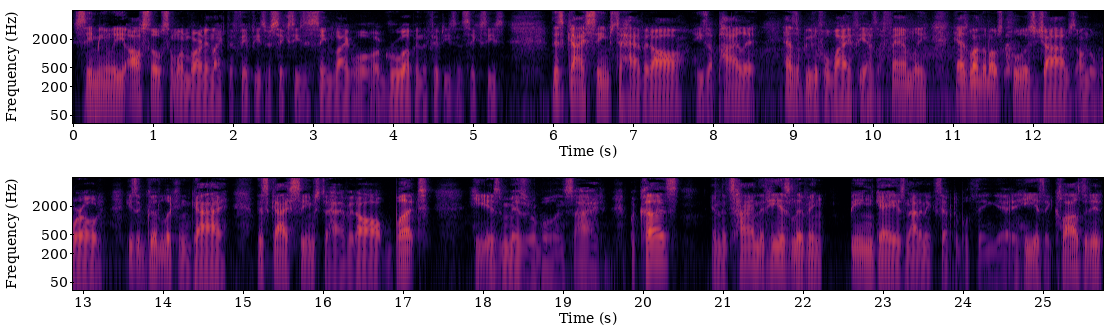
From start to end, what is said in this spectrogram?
seemingly also someone born in like the 50s or 60s, it seems like, well, or grew up in the 50s and 60s. This guy seems to have it all. He's a pilot, has a beautiful wife, he has a family, he has one of the most coolest jobs on the world. He's a good looking guy. This guy seems to have it all, but he is miserable inside because in the time that he is living, being gay is not an acceptable thing yet. And he is a closeted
